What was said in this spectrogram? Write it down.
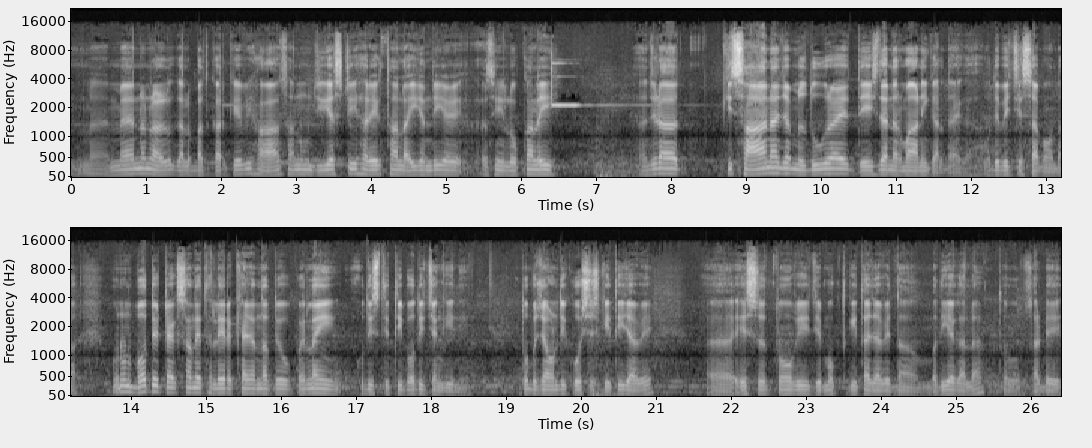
ਮੈਂ- ਮੈਂ ਉਹਨਾਂ ਨਾਲ ਗੱਲਬਾਤ ਕਰਕੇ ਵੀ ਹਾਂ, ਸਾਨੂੰ ਜੀਐਸਟੀ ਹਰੇਕ ਥਾਂ ਲਾਈ ਜਾਂਦੀ ਹੈ ਅਸੀਂ ਲੋਕਾਂ ਲਈ। ਜਿਹੜਾ ਕਿਸਾਨ ਆ ਜਾਂ ਮਜ਼ਦੂਰ ਆ, ਇਹ ਦੇਸ਼ ਦਾ ਨਿਰਮਾਣ ਹੀ ਕਰਦਾ ਹੈਗਾ, ਉਹਦੇ ਵਿੱਚ ਹਿੱਸਾ ਪਾਉਂਦਾ। ਉਹਨਾਂ ਨੂੰ ਬਹੁਤੇ ਟੈਕਸਾਂ ਦੇ ਥੱਲੇ ਰੱਖਿਆ ਜਾਂਦਾ ਤੇ ਉਹ ਪਹਿਲਾਂ ਹੀ ਉਹਦੀ ਸਥਿਤੀ ਬਹੁਤੀ ਚੰਗੀ ਨਹੀਂ ਤੋਂ ਬਚਾਉਣ ਦੀ ਕੋਸ਼ਿਸ਼ ਕੀਤੀ ਜਾਵੇ। ਇਸ ਤੋਂ ਵੀ ਜੇ ਮੁਕਤ ਕੀਤਾ ਜਾਵੇ ਤਾਂ ਵਧੀਆ ਗੱਲ ਆ, ਤਾਂ ਸਾਡੇ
